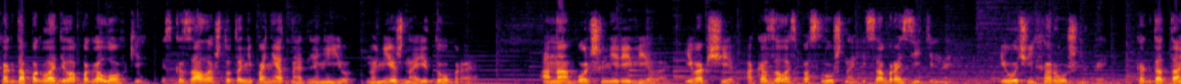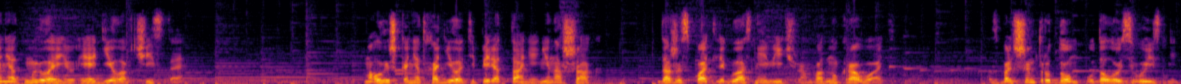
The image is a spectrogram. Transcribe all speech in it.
Когда погладила по головке и сказала что-то непонятное для нее, но нежное и доброе. Она больше не ревела и вообще оказалась послушной и сообразительной, и очень хорошенькой, когда Таня отмыла ее и одела в чистое. Малышка не отходила теперь от Тани ни на шаг, даже спать легла с ней вечером в одну кровать. С большим трудом удалось выяснить,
